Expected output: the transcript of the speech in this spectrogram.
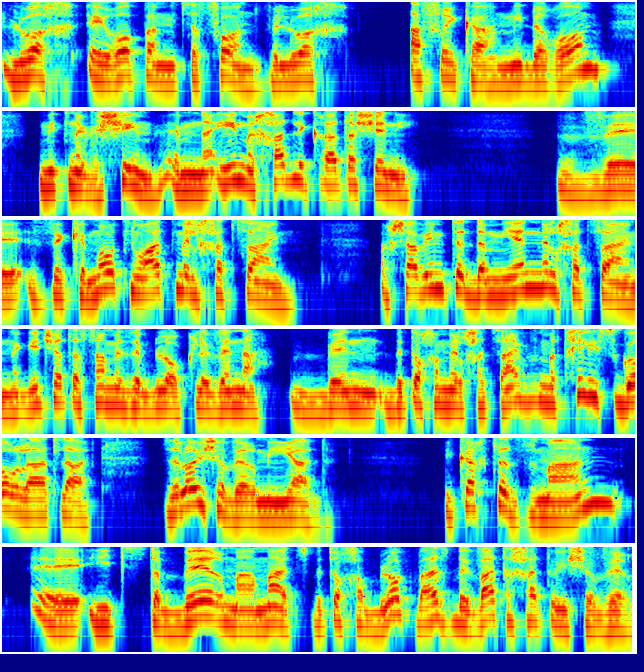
לוח אירופה מצפון ולוח אפריקה מדרום מתנגשים, הם נעים אחד לקראת השני. וזה כמו תנועת מלחציים. עכשיו אם תדמיין מלחציים, נגיד שאתה שם איזה בלוק, לבנה, בין, בתוך המלחציים ומתחיל לסגור לאט לאט, זה לא יישבר מיד. ייקח קצת זמן, אה, יצטבר מאמץ בתוך הבלוק ואז בבת אחת הוא יישבר.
